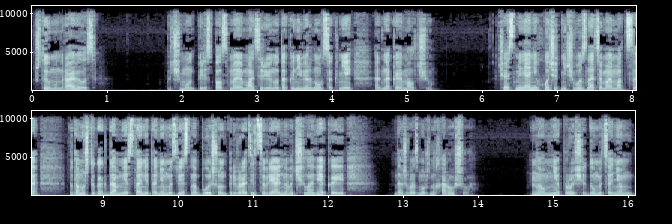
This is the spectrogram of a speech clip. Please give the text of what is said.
Что ему нравилось? Почему он переспал с моей матерью, но так и не вернулся к ней, однако я молчу. Часть меня не хочет ничего знать о моем отце, потому что когда мне станет о нем известно больше, он превратится в реального человека и даже, возможно, хорошего. Но мне проще думать о нем,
